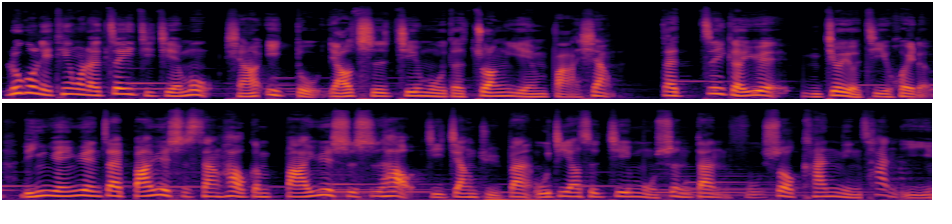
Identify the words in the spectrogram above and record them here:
如果你听完了这一集节目，想要一睹瑶池金母的庄严法相，在这个月你就有机会了。林媛媛在八月十三号跟八月十四号即将举办无极瑶池金母圣诞福寿康宁忏仪，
